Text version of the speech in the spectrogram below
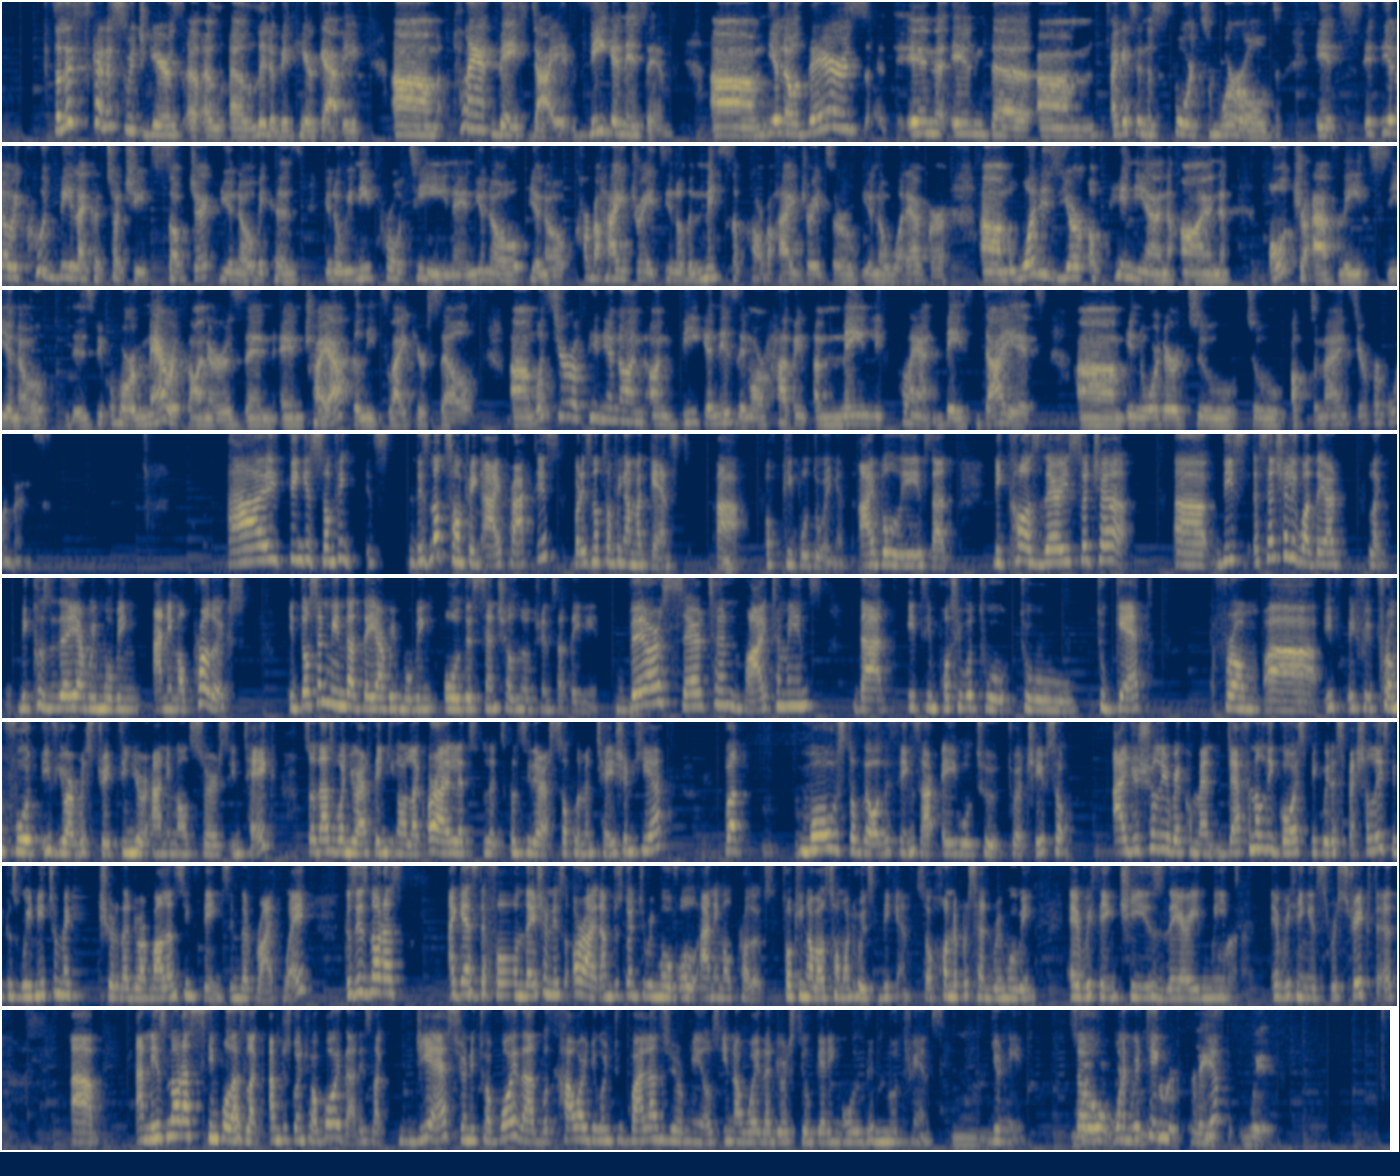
So let's kind of switch gears a, a, a little bit here, Gabby. Um, plant-based diet, veganism. Um, you know, there's in in the um, I guess in the sports world, it's it you know it could be like a touchy subject you know because you know we need protein and you know you know carbohydrates you know the mix of carbohydrates or you know whatever. Um, what is your opinion on ultra athletes you know these people who are marathoners and and triathletes like yourself um, what's your opinion on on veganism or having a mainly plant-based diet um, in order to to optimize your performance I think it's something. It's it's not something I practice, but it's not something I'm against uh, of people doing it. I believe that because there is such a uh, this essentially what they are like because they are removing animal products. It doesn't mean that they are removing all the essential nutrients that they need. There are certain vitamins that it's impossible to to to get from uh, if, if from food if you are restricting your animal source intake so that's when you are thinking of like all right let's let's consider a supplementation here but most of the other things are able to to achieve so i usually recommend definitely go speak with a specialist because we need to make sure that you are balancing things in the right way. Because it's not as i guess the foundation is all right i'm just going to remove all animal products. Talking about someone who is vegan so 100% removing everything cheese dairy meat right. everything is restricted. Uh, and it's not as simple as like i'm just going to avoid that. It's like yes you need to avoid that but how are you going to balance your meals in a way that you're still getting all the nutrients mm. you need? So when we're thinking yep, with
